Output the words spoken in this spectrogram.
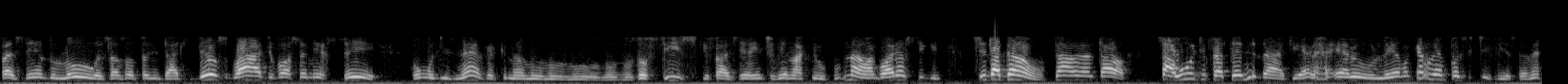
fazendo loas às autoridades. Deus guarde vossa mercê, como diz, né, no, no, no, nos ofícios que fazia, a gente vê no arquivo público. Não, agora é o seguinte, cidadão, tal, tal, saúde e fraternidade, era, era o lema, que era um lema positivista, né?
